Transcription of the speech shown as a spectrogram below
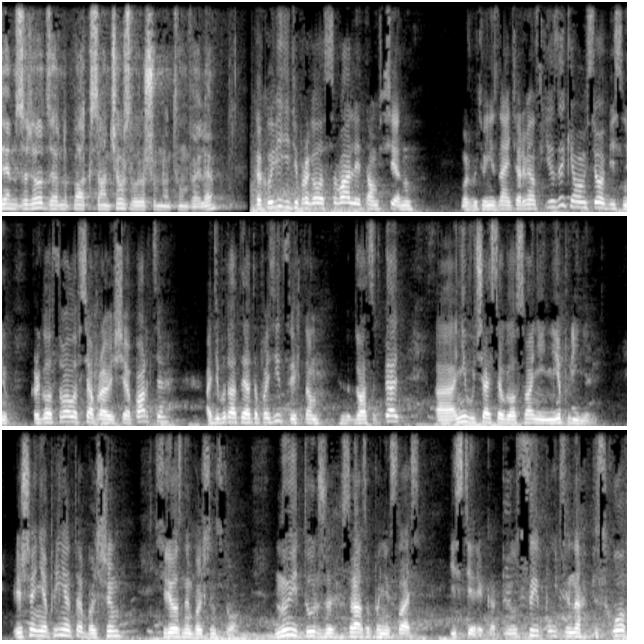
դեմ 0 ձեռնպահ 24 որոշումն ընդունվել է Как вы видите, проголосовали там все, ну, может быть, вы не знаете армянский язык, я вам все объясню. Проголосовала вся правящая партия, а депутаты от оппозиции, их там 25, а, они в участие в голосовании не приняли. Решение принято большим серьезным большинством. Ну и тут же сразу понеслась истерика. Пилсы Путина Песков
